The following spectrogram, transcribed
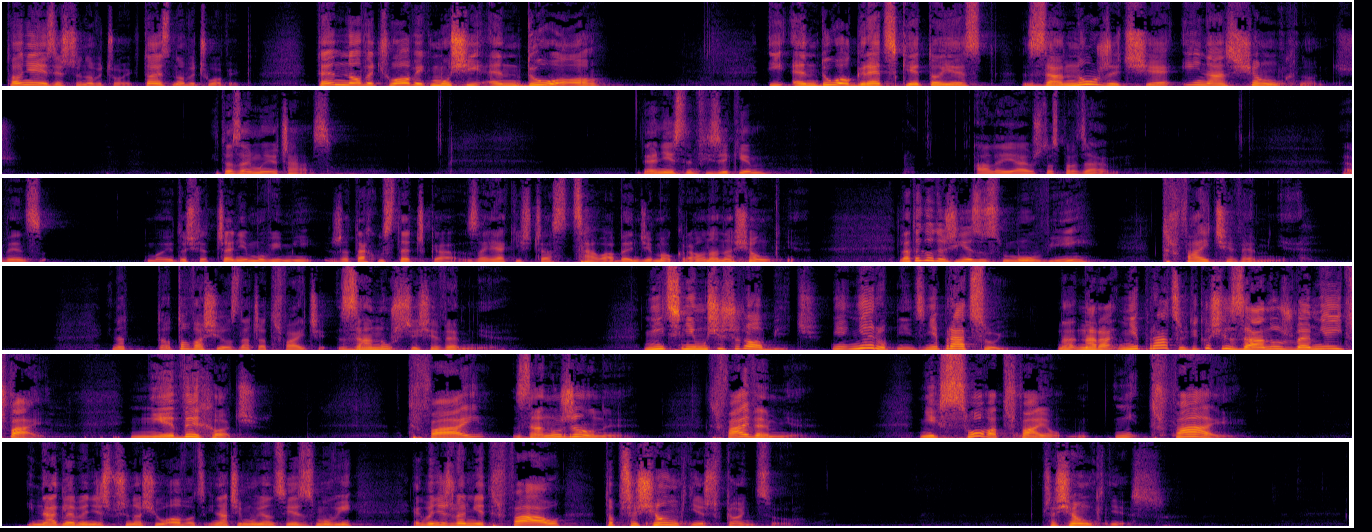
To nie jest jeszcze nowy człowiek, to jest nowy człowiek. Ten nowy człowiek musi enduo, i enduo greckie to jest zanurzyć się i nasiąknąć. I to zajmuje czas. Ja nie jestem fizykiem, ale ja już to sprawdzałem. A więc moje doświadczenie mówi mi, że ta chusteczka za jakiś czas cała będzie mokra, ona nasiąknie. Dlatego też Jezus mówi: trwajcie we mnie. No, to, to właśnie oznacza trwajcie. Zanurzcie się we mnie. Nic nie musisz robić. Nie, nie rób nic, nie pracuj. Na, na, nie pracuj, tylko się zanurz we mnie i trwaj. Nie wychodź. Trwaj zanurzony. Trwaj we mnie. Niech słowa trwają. Nie, trwaj. I nagle będziesz przynosił owoc. Inaczej mówiąc, Jezus mówi: Jak będziesz we mnie trwał, to przesiąkniesz w końcu. Przesiąkniesz.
